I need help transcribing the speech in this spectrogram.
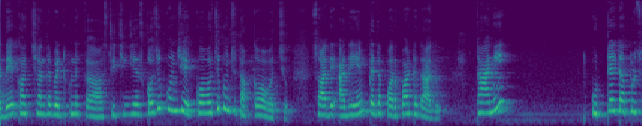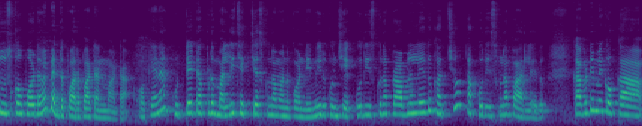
అదే ఖర్చు అంతా పెట్టుకుని స్టిచ్చింగ్ చేసుకోవచ్చు కొంచెం ఎక్కువ అవ్వచ్చు కొంచెం తక్కువ అవ్వచ్చు. సో అది అది ఏం పెద్ద పొరపాటు కాదు. కానీ కుట్టేటప్పుడు చూసుకోకపోవడమే పెద్ద పొరపాటు అనమాట ఓకేనా? కుట్టేటప్పుడు మళ్ళీ చెక్ చేసుకున్నాం అనుకోండి. మీరు కొంచెం ఎక్కువ తీసుకున్న ప్రాబ్లం లేదు ఖర్చు తక్కువ తీసుకున్న పర్లేదు. కాబట్టి మీకు ఒక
